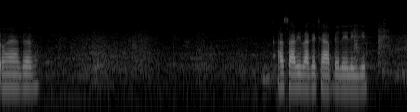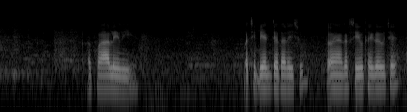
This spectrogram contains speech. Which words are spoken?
તો આગળ. આ સારી લાગે છે, આપણે લઈ લઈએ. અથવા આ લઈ લઈએ. પછી બેગ જતા રહીશું. તો અહીં આગળ સેવ થઈ ગયું છે.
